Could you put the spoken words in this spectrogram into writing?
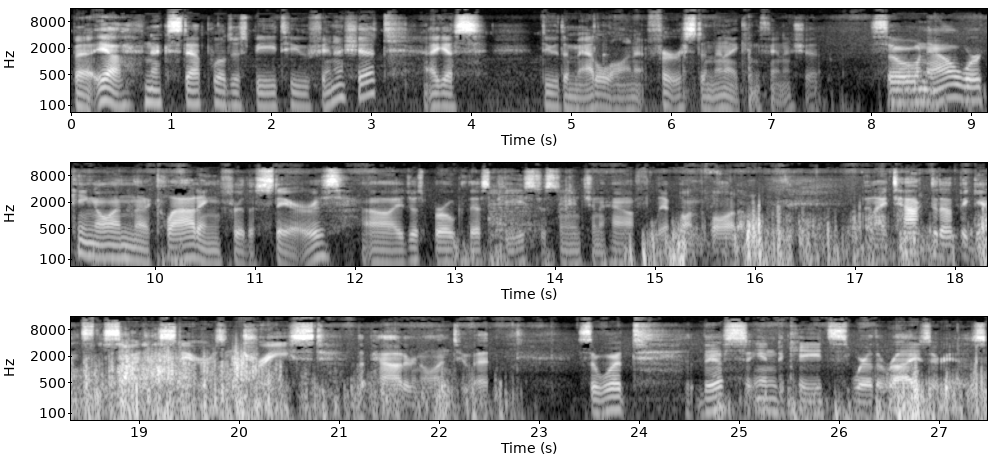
But yeah, next step will just be to finish it. I guess do the metal on it first and then I can finish it. So now working on the cladding for the stairs. Uh, I just broke this piece, just an inch and a half lip on the bottom and I tacked it up against the side of the stairs and traced the pattern onto it. So what this indicates where the riser is,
